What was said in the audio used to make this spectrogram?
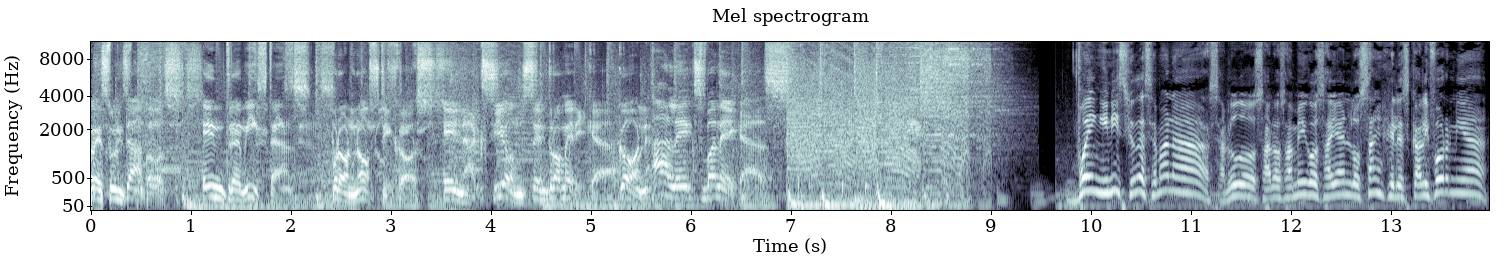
Resultados, entrevistas, pronósticos en Acción Centroamérica con Alex Vanegas. Buen inicio de semana. Saludos a los amigos allá en Los Ángeles, California,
